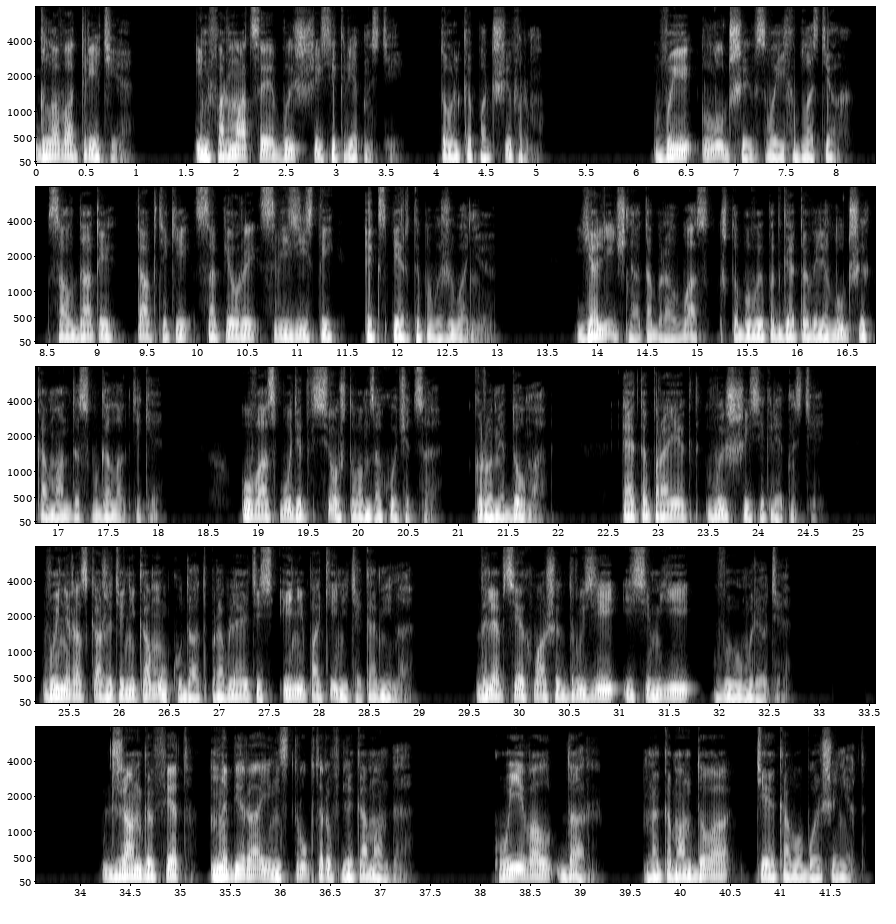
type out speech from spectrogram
Глава третья. Информация высшей секретности. Только под шифром. Вы лучшие в своих областях. Солдаты, тактики, саперы, связисты, эксперты по выживанию. Я лично отобрал вас, чтобы вы подготовили лучших командос в галактике. У вас будет все, что вам захочется, кроме дома. Это проект высшей секретности. Вы не расскажете никому, куда отправляетесь, и не покинете камина. Для всех ваших друзей и семьи вы умрете. Джанго Фет, набирай инструкторов для команды. Куивал Дар, на командоа те, кого больше нет.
